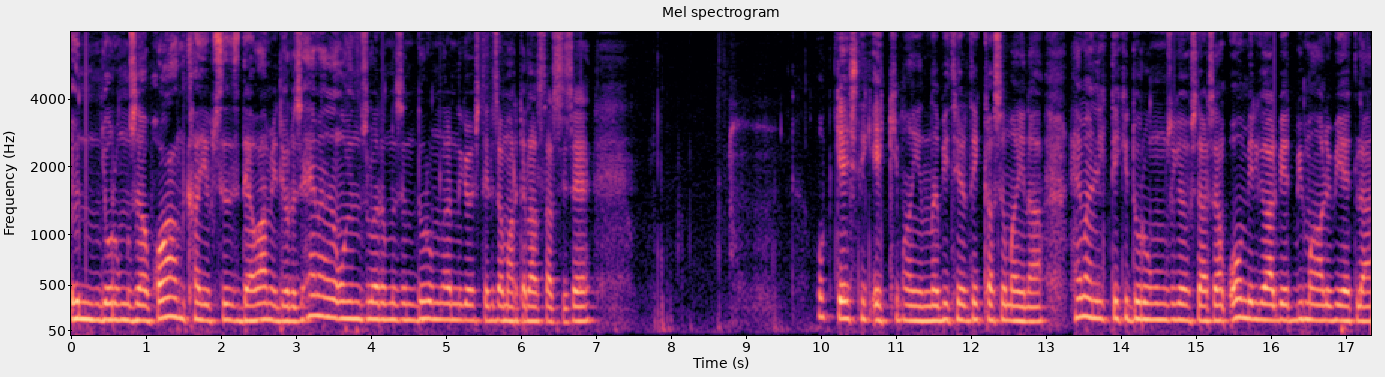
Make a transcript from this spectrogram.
ön yorumumuza puan kayıpsız devam ediyoruz. Hemen oyuncularımızın durumlarını göstereceğim arkadaşlar size. Hop geçtik Ekim ayını bitirdik Kasım ayına. Hemen ligdeki durumumuzu göstersem 11 galibiyet bir mağlubiyetle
